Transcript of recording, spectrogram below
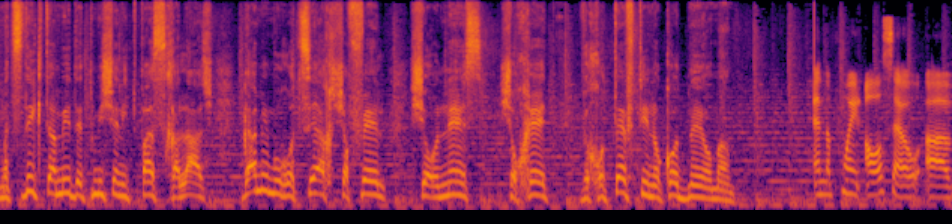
מצדיק תמיד את מי שנתפס חלש, גם אם הוא רוצח שפל, שאונס, שוחט וחוטף תינוקות בני יומם. And the point also of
